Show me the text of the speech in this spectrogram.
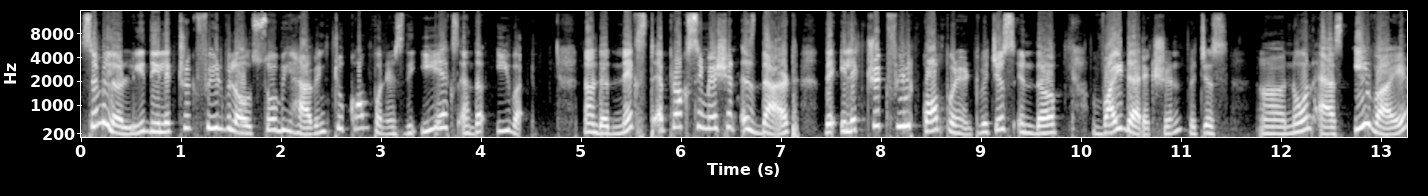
Similarly the electric field will also be having two components the ex and the ey now the next approximation is that the electric field component which is in the y direction which is uh, known as ey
